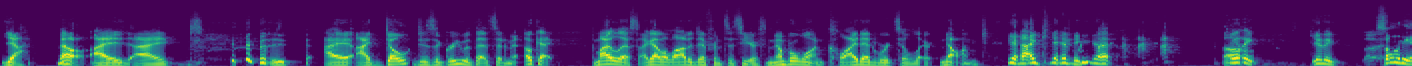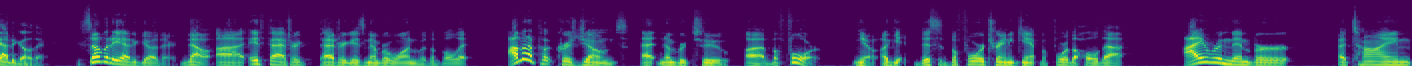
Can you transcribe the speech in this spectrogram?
Yeah. No, I I I I don't disagree with that sentiment. Okay. My list, I got a lot of differences here. Number one, Clyde Edwards Helaire. No, I'm kidding. I'm kidding. kidding. Kidding. Somebody had to go there. Somebody had to go there. No, uh, it's Patrick. Patrick is number one with a bullet. I'm going to put Chris Jones at number two uh, before, you know, again, this is before training camp, before the holdout. I remember a time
